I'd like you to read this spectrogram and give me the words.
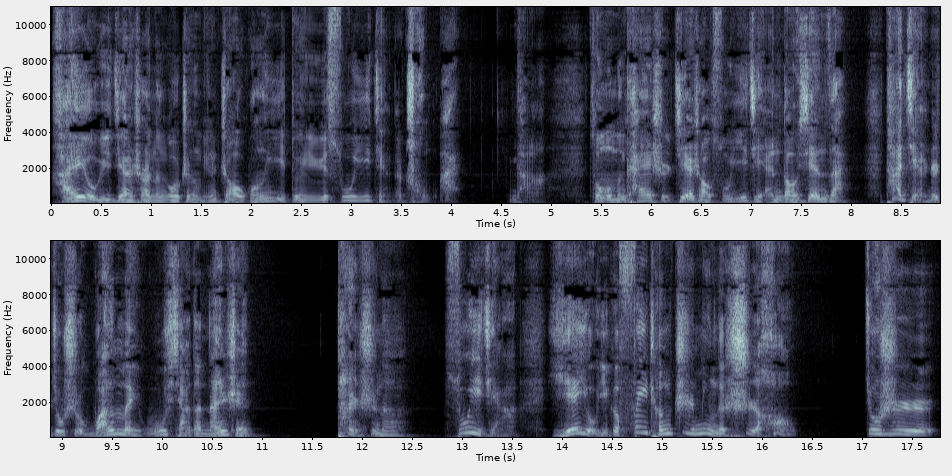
还有一件事能够证明赵光义对于苏以简的宠爱。你看啊，从我们开始介绍苏以简到现在，他简直就是完美无瑕的男神。但是呢，苏一简啊也有一个非常致命的嗜好，就是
